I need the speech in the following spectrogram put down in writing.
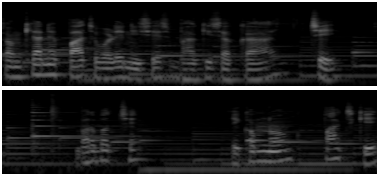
સંખ્યાને પાંચ વડે નિશેષ ભાગી શકાય છે. બરાબર છે? એકમનો અંક પાંચ કે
